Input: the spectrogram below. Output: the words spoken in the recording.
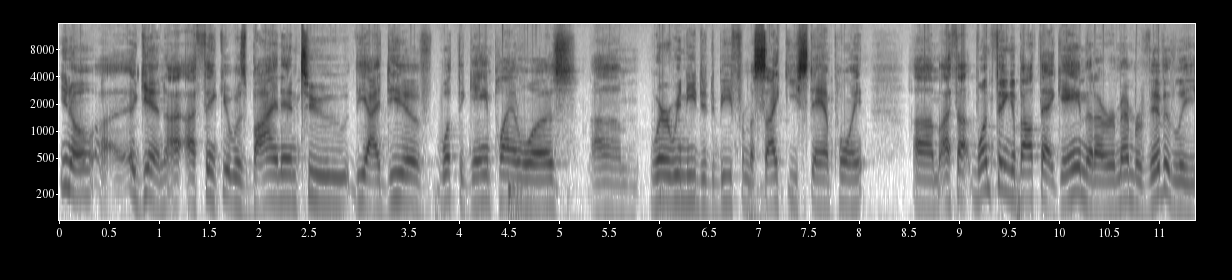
you know, uh, again, I, I think it was buying into the idea of what the game plan was, um, where we needed to be from a psyche standpoint. Um, I thought one thing about that game that I remember vividly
